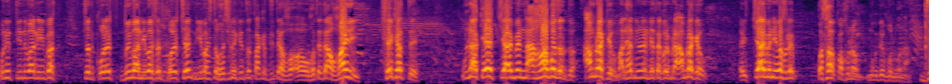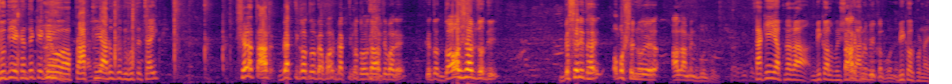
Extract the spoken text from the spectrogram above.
উনি তিনবার নির্বাচন করে, দুইবার নির্বাচন করেছেন, নির্বাচিত হয়েছিল কিন্তু তাকে দিতে হতে দেওয়া হয়নি। সেই ক্ষেত্রে উনাকে চেয়ারম্যান না হওয়া পর্যন্ত আমরা কেউ মালিহাট ইউনিয়ন নেতা কর্মীরা আমরা কেউ এই চেয়ারম্যান নির্বাচনের কথাও কখনো মুখ দিয়ে বলব না। যদি এখান থেকে কেউ প্রার্থী আরও যদি হতে চাই? সেটা তার ব্যক্তিগত ব্যাপার ব্যক্তিগতভাবে দাঁড়াতে পারে কিন্তু দল হিসাবে যদি বেছে নিতে হয় অবশ্যই নুরে আল আমিন বুলবুল তাকেই আপনারা বিকল্প হিসেবে তার কোনো বিকল্প নেই। বিকল্প নাই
